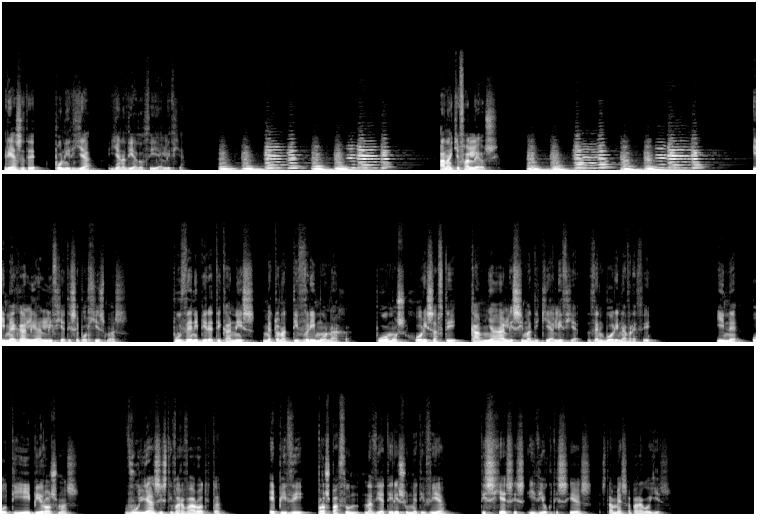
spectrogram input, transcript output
Χρειάζεται πονηριά για να διαδοθεί η αλήθεια. Ανακεφαλαίωση Η μεγάλη αλήθεια της εποχής μας, που δεν υπηρετεί κανείς με το να τη βρει μονάχα, που όμως χωρίς αυτή καμιά άλλη σημαντική αλήθεια δεν μπορεί να βρεθεί, είναι ότι η Ήπειρός μας βουλιάζει στη βαρβαρότητα επειδή προσπαθούν να διατηρήσουν με τη βία τις σχέσεις ιδιοκτησίας στα μέσα παραγωγής.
